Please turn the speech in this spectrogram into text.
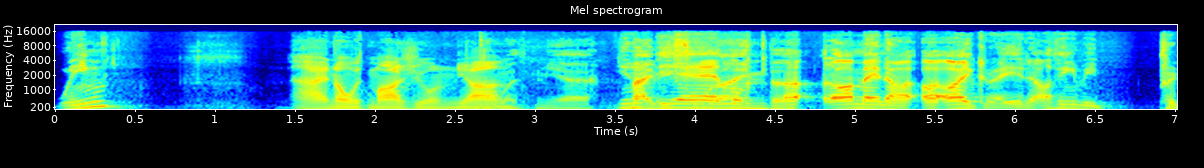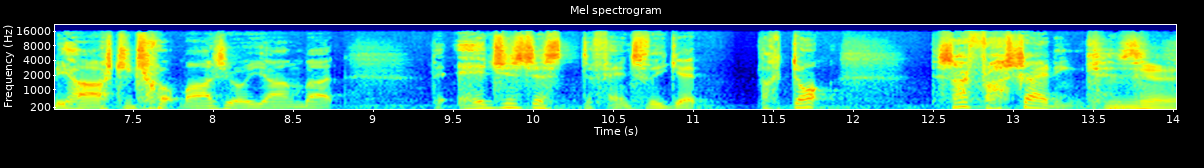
Wing? No, not with Marzhew and Young. With, yeah, You know, maybe yeah, 14, look, but I, I mean, I, I agree. I think it'd be pretty harsh to drop Marzhew or Young, but the edges just defensively get like don't. They're so frustrating because yeah,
